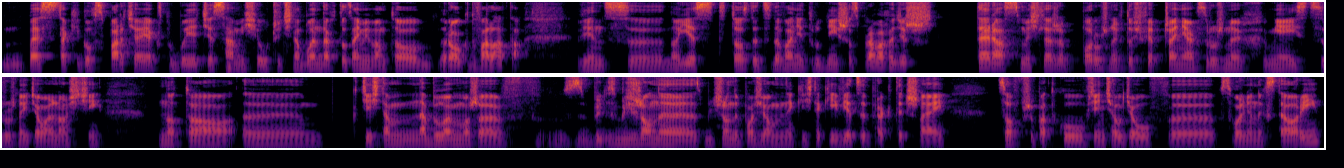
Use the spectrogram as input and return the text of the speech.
bez takiego wsparcia, jak spróbujecie sami się uczyć na błędach, to zajmie wam to rok, dwa lata. Więc y, no jest to zdecydowanie trudniejsza sprawa, chociaż teraz myślę, że po różnych doświadczeniach z różnych miejsc, z różnej działalności, no to yy, gdzieś tam nabyłem może zbliżony, zbliżony poziom jakiejś takiej wiedzy praktycznej, co w przypadku wzięcia udziału w, w zwolnionych z teorii.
